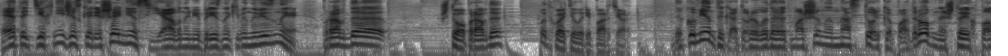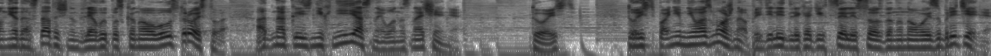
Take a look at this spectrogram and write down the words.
«Это техническое решение с явными признаками новизны. Правда...» «Что правда?» — подхватил репортер. Документы, которые выдают машины, настолько подробны, что их вполне достаточно для выпуска нового устройства, однако из них не ясно его назначение. То есть? То есть по ним невозможно определить, для каких целей создано новое изобретение.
